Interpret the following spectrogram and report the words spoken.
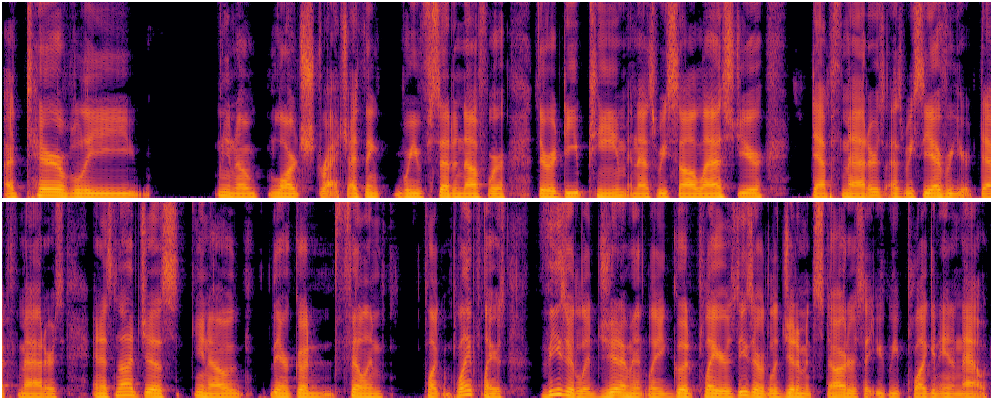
a terribly, you know, large stretch. I think we've said enough where they're a deep team. And as we saw last year, depth matters. As we see every year, depth matters. And it's not just, you know, they're good filling plug and play players. These are legitimately good players. These are legitimate starters that you could be plugging in and out.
